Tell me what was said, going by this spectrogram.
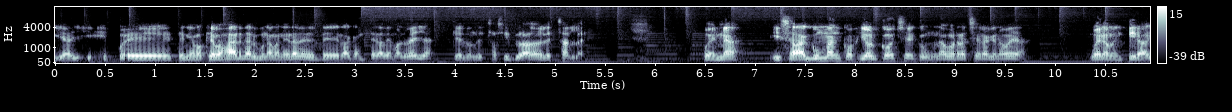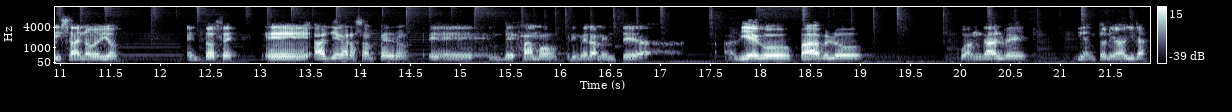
Y allí, pues, teníamos que bajar de alguna manera desde la cantera de Marbella, que es donde está situado el Starlight. Pues nada, Isaac Guzmán cogió el coche con una borrachera que no vea. Bueno, mentira, Isaac no bebió. Entonces, eh, al llegar a San Pedro, eh, dejamos primeramente a, Diego, Pablo, Juan Galvez y Antonio Águila.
